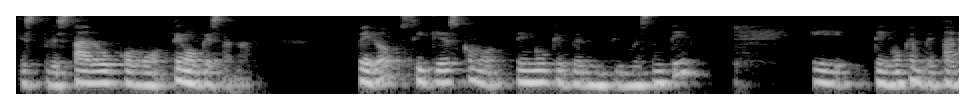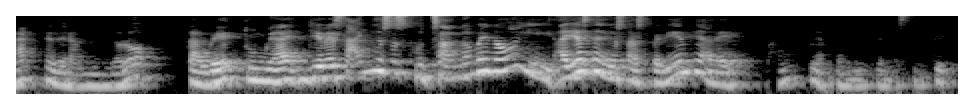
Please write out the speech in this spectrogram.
expresado como tengo que sanar, pero sí que es como tengo que permitirme sentir, eh, tengo que empezar a acceder a mi dolor. Tal vez tú me lleves años escuchándome, ¿no? Y hayas tenido esa experiencia de, vale, voy a permitirme sentir.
